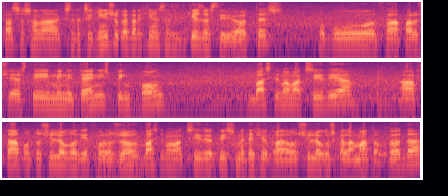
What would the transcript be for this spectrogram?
θα, σας ανα... θα ξεκινήσω καταρχήν στις αθλητικές δραστηριότητες, όπου θα παρουσιαστεί mini tennis, ping pong, μπάσκετ με αμαξίδια, αυτά από το Σύλλογο Διαφοροζώ. Μπάσκετ με αμαξίδιο επίσης συμμετέχει ο Σύλλογος Καλαμάτο 80.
